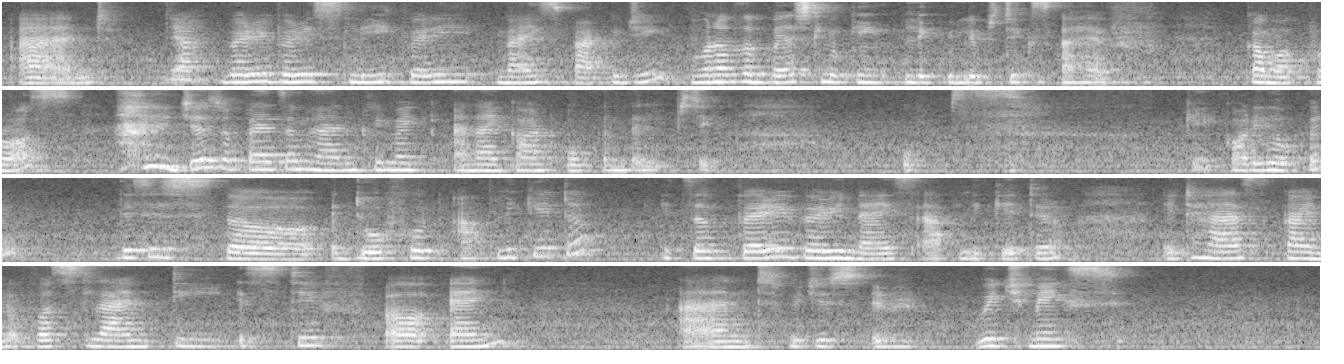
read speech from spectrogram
And yeah very very sleek very nice packaging. One of the best looking liquid lipsticks I have come across. I just applied some hand cream and I can't open the lipstick. Oops. Okay got it open. This is the doe foot applicator. It's a very very nice applicator. It has kind of a slanty stiff uh, end and which is which makes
